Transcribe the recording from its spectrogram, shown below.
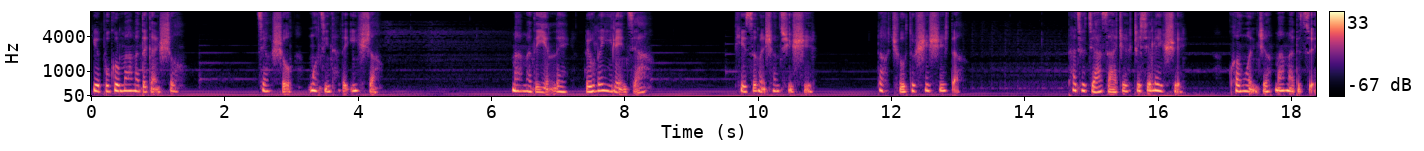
也不顾妈妈的感受。将手摸进他的衣裳，妈妈的眼泪流了一脸颊。铁子吻上去时，到处都湿湿的。他就夹杂着这些泪水，狂吻着妈妈的嘴。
